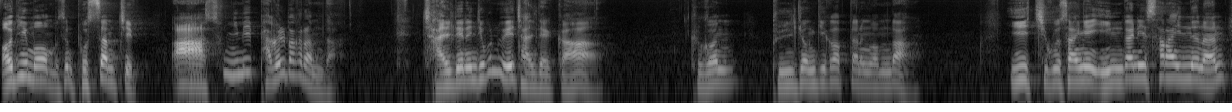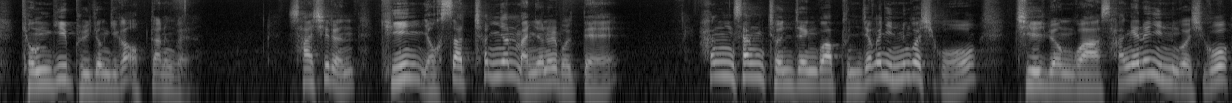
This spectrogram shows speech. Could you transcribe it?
어디 뭐 무슨 보쌈집, 아 손님이 바글바글합니다. 잘 되는 집은 왜 잘 될까? 그건 불경기가 없다는 겁니다. 이 지구상에 인간이 살아있는 한 경기 불경기가 없다는 거예요. 사실은 긴 역사 천년 만년을 볼때 항상 전쟁과 분쟁은 있는 것이고 질병과 상해는 있는 것이고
